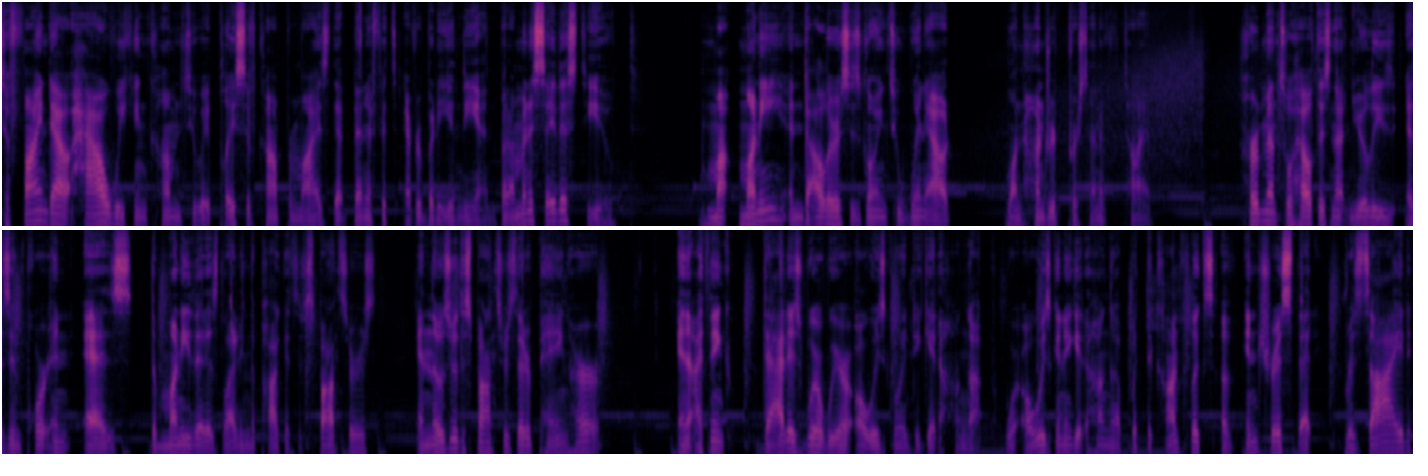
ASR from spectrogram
to find out how we can come to a place of compromise that benefits everybody in the end. But I'm going to say this to you Mo- money and dollars is going to win out 100% of the time. Her mental health is not nearly as important as the money that is lining the pockets of sponsors, and those are the sponsors that are paying her. And I think that is where we are always going to get hung up. We're always going to get hung up with the conflicts of interest that reside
